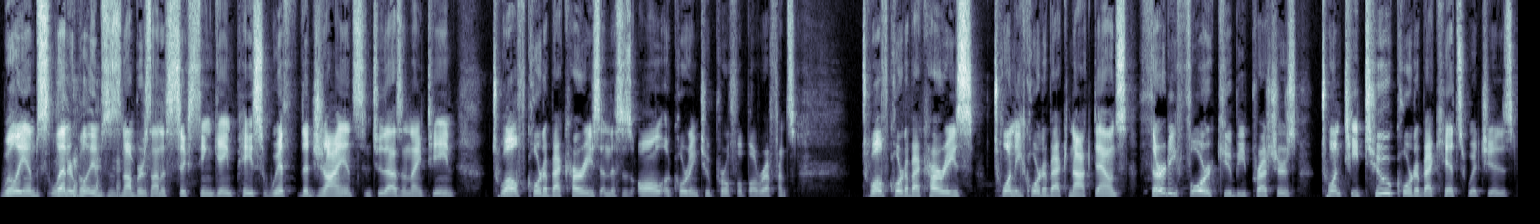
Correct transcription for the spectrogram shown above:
Williams, Leonard Williams' numbers on a 16 game pace with the Giants in 2019 12 quarterback hurries, and this is all according to Pro Football Reference. 12 quarterback hurries, 20 quarterback knockdowns, 34 QB pressures, 22 quarterback hits, which is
